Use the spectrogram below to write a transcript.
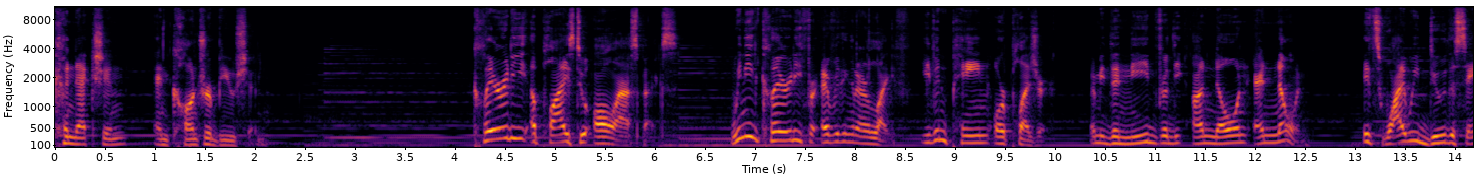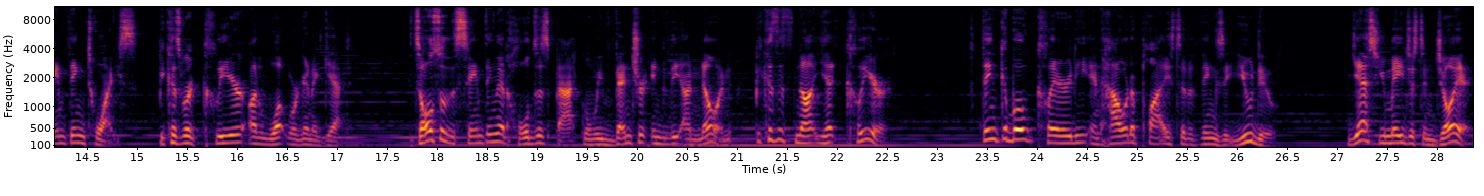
connection, and contribution. Clarity applies to all aspects. We need clarity for everything in our life, even pain or pleasure. I mean, the need for the unknown and known. It's why we do the same thing twice, because we're clear on what we're going to get. It's also the same thing that holds us back when we venture into the unknown, because it's not yet clear. Think about clarity and how it applies to the things that you do. Yes, you may just enjoy it,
